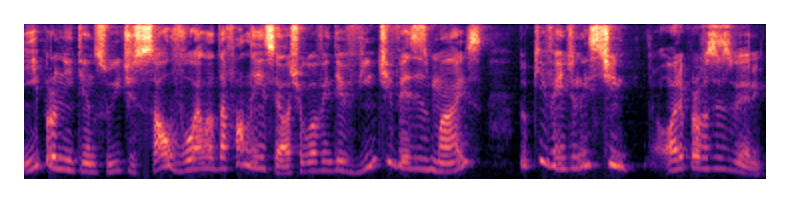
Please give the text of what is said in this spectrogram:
ir para o Nintendo Switch salvou ela da falência. Ela chegou a vender 20 vezes mais do que vende na Steam. Olha para vocês verem.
